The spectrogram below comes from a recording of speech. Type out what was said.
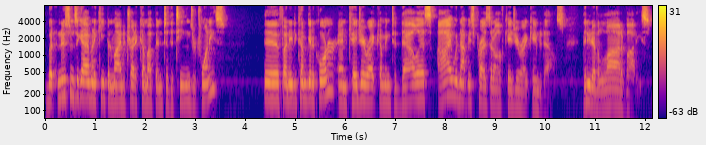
but Newsome's a guy I'm going to keep in mind to try to come up into the teens or 20s if I need to come get a corner. And KJ Wright coming to Dallas, I would not be surprised at all if KJ Wright came to Dallas. Then you'd have a lot of bodies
